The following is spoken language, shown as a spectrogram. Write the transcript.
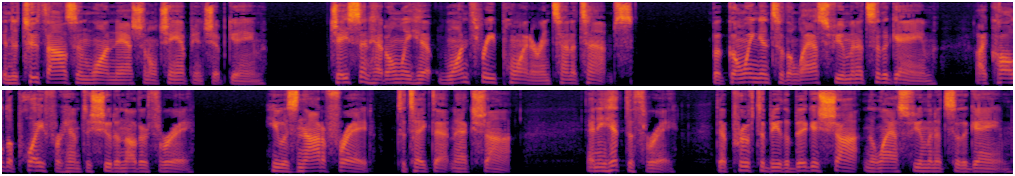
In the 2001 National Championship game, Jason had only hit one three pointer in 10 attempts. But going into the last few minutes of the game, I called a play for him to shoot another three. He was not afraid to take that next shot. And he hit the three that proved to be the biggest shot in the last few minutes of the game.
